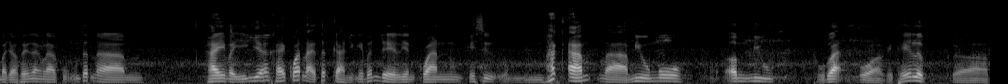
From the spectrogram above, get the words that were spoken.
mà cháu thấy rằng là cũng rất là hay và ý nghĩa khái quát lại tất cả những cái vấn đề liên quan cái sự hắc ám và mưu mô âm mưu thủ đoạn của cái thế lực uh,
